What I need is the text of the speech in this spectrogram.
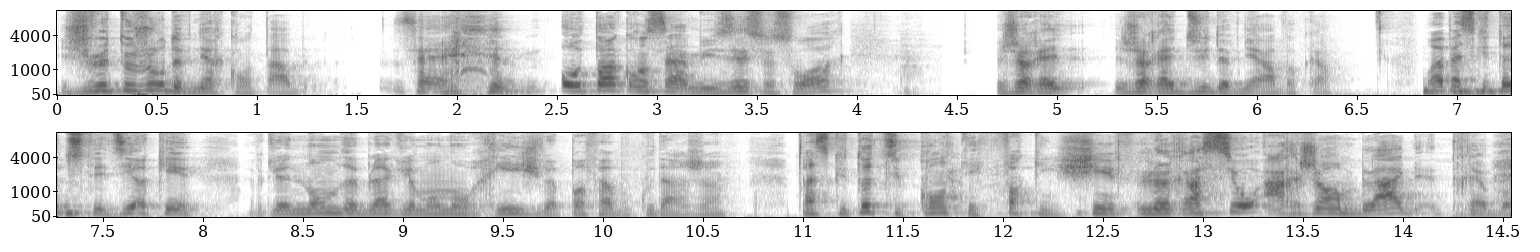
Je veux toujours devenir comptable. C'est- Autant qu'on s'est amusé ce soir, j'aurais j'aurais dû devenir avocat. Ouais, parce que toi, tu t'es dit, OK, avec le nombre de blagues que le monde a ri, je vais pas faire beaucoup d'argent. Parce que toi, tu comptes les fucking chiffres. Le ratio argent-blague, très bon.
